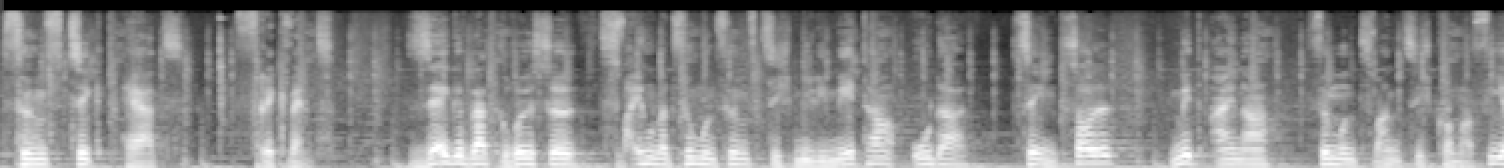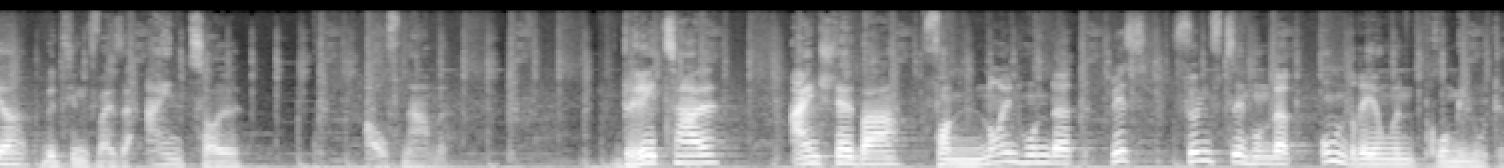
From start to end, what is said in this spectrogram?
50 Hertz Frequenz. Sägeblattgröße 255 mm oder 10 Zoll mit einer 25,4 bzw. 1 Zoll Aufnahme. Drehzahl einstellbar von 900 bis 1500 Umdrehungen pro Minute.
